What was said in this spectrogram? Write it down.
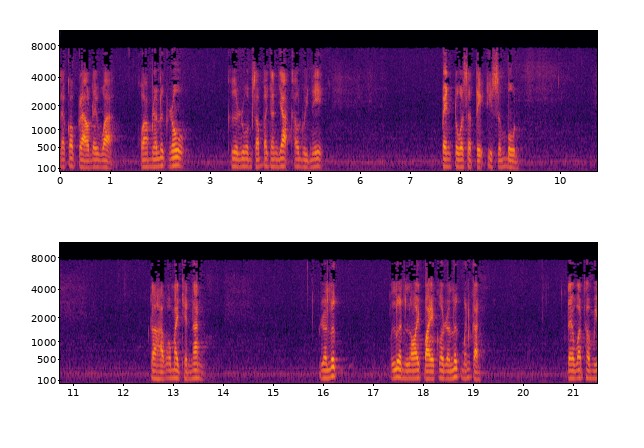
แล้วก็กล่าวได้ว่าความระลึกรู้ คือรวมสัมปชัญญะเข้าด้วยนี้ เป็นตัวสติที่สมบูรณ์ ถ้าหากว่าไม่เช่นนั้น ระลึกเลื่อนลอยไปก็ระลึกเหมือนกัน แต่ว่าถ้ามี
